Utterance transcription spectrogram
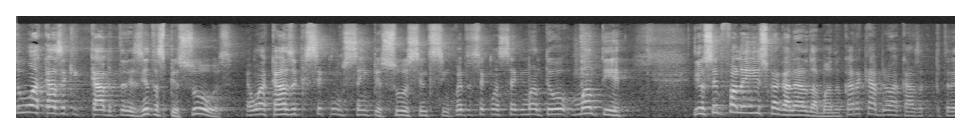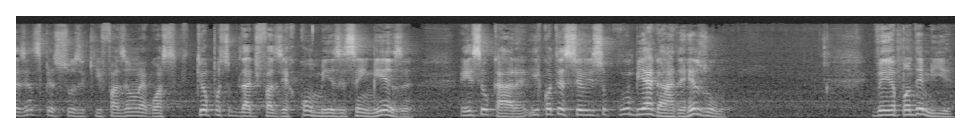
Então, uma casa que cabe 300 pessoas é uma casa que você, com 100 pessoas, 150, você consegue manter. manter. E eu sempre falei isso com a galera da banda. O cara que abriu uma casa com 300 pessoas aqui, fazendo um negócio que tem a possibilidade de fazer com mesa e sem mesa, esse é o cara. E aconteceu isso com o Beer Garden. Resumo. Veio a pandemia.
